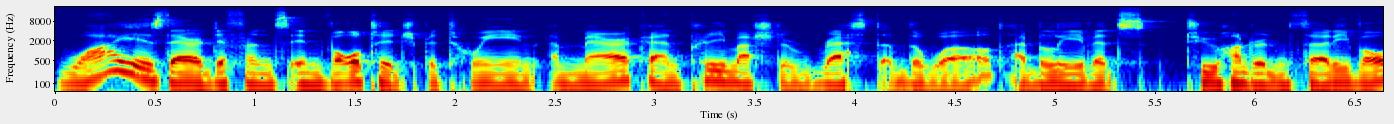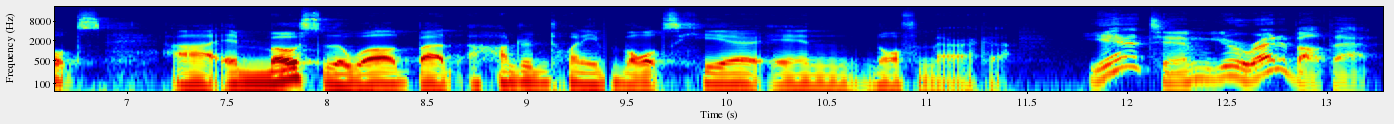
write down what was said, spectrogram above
Why is there a difference in voltage between America and pretty much the rest of the world? I believe it's 230 volts uh, in most of the world, but 120 volts here in North America. Yeah, Tim, you're right about that.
